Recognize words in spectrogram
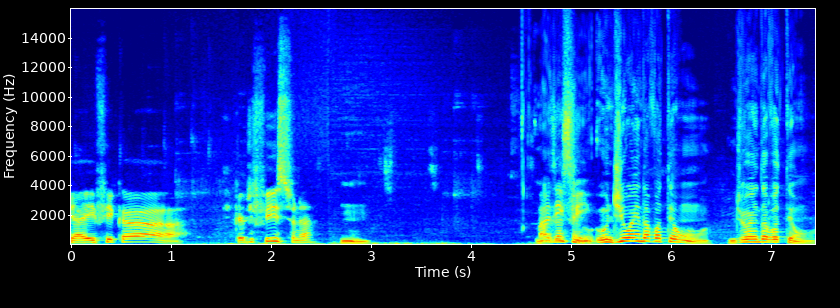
E aí fica fica difícil, né? Uhum. Mas, mas, enfim, assim, um dia eu ainda vou ter um. Um dia eu ainda vou ter um.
